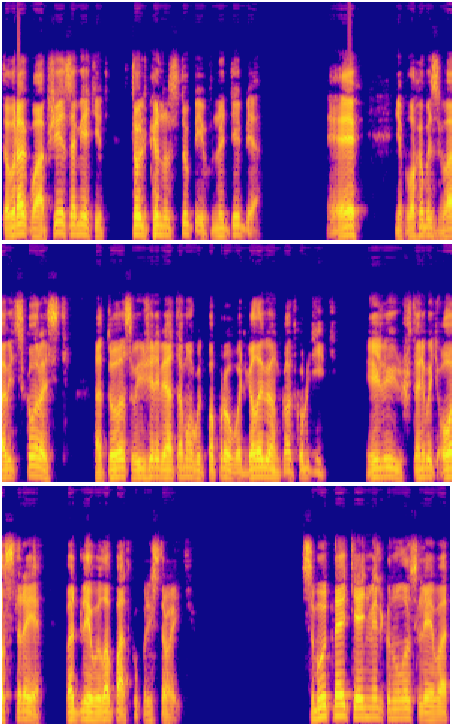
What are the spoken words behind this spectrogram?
то враг вообще заметит, только наступив на тебя. Эх, неплохо бы сбавить скорость, а то свои же ребята могут попробовать головенку открутить или что-нибудь острое под левую лопатку пристроить. Смутная тень мелькнула слева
